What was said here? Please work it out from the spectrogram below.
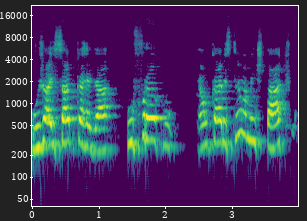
o Jair sabe carregar. O Franco é um cara extremamente tático.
